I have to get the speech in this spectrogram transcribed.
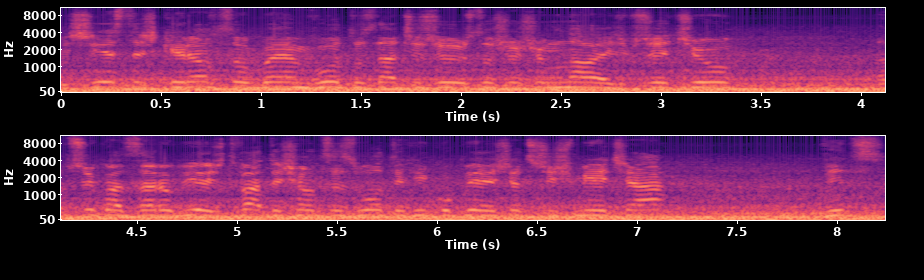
Jeśli jesteś kierowcą BMW, to znaczy, że już coś osiągnąłeś w życiu. Na przykład zarobiłeś 2000 zł i kupiłeś się trzy śmiecia, więc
